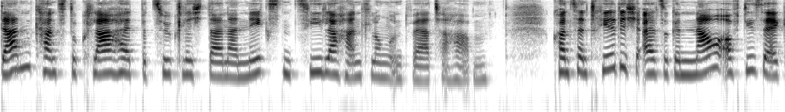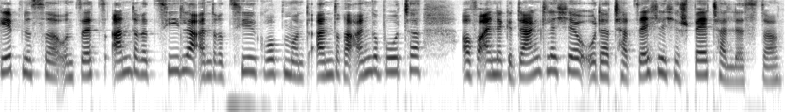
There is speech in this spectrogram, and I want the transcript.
dann kannst du Klarheit bezüglich deiner nächsten Ziele, Handlungen und Werte haben. Konzentrier dich also genau auf diese Ergebnisse und setz andere Ziele, andere Zielgruppen und andere Angebote auf eine gedankliche oder tatsächliche Späterliste,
